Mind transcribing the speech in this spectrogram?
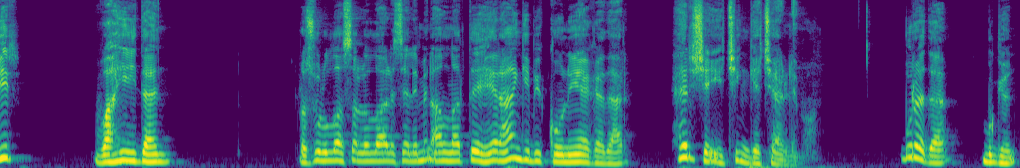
Bir vahiyden Resulullah sallallahu aleyhi ve sellemin anlattığı herhangi bir konuya kadar her şey için geçerli bu. Burada bugün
